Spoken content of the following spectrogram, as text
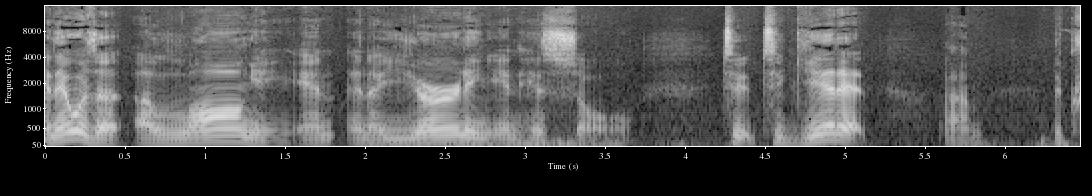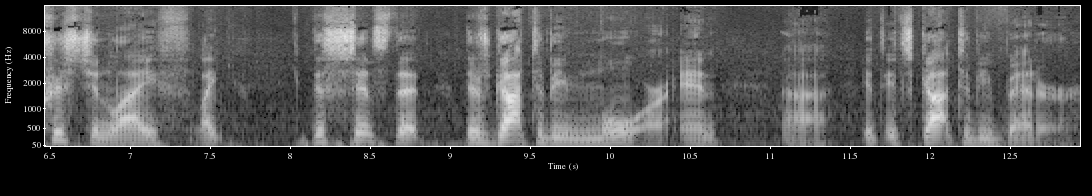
and there was a, a longing and, and a yearning in his soul to, to get at um, the Christian life, like this sense that there's got to be more and uh, it, it's got to be better.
